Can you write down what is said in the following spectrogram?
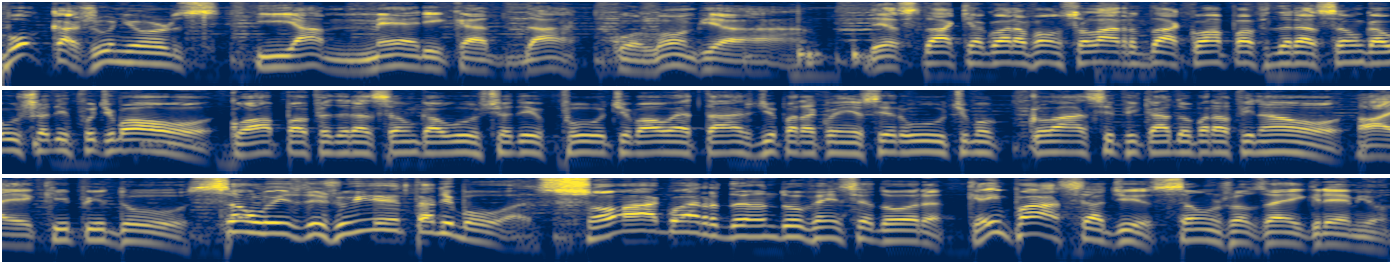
Boca Juniors e América da Colômbia. Destaque agora vamos falar da Copa Federação Gaúcha de Futebol. Copa Federação Gaúcha de Futebol é tarde para conhecer o último classificado para a final. A equipe do São Luís de Juí está de boa, só aguardando o vencedor. Quem passa de São José e Grêmio?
